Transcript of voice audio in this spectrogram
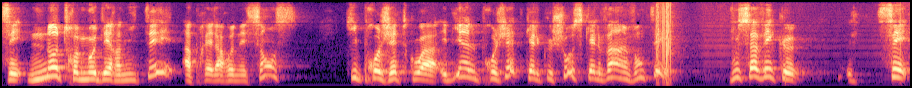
C'est notre modernité, après la Renaissance, qui projette quoi? Eh bien, elle projette quelque chose qu'elle va inventer. Vous savez que c'est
